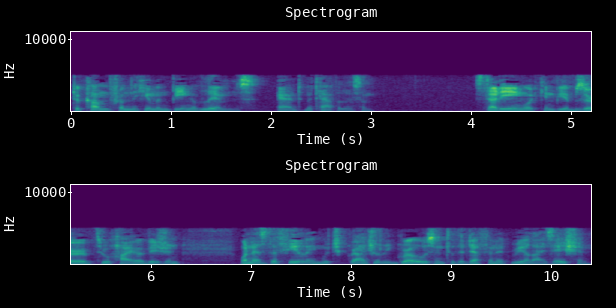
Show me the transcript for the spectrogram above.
to come from the human being of limbs and metabolism. Studying what can be observed through higher vision, one has the feeling, which gradually grows into the definite realization,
